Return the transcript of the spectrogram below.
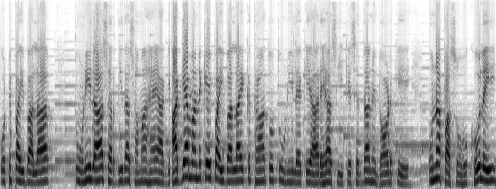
ਉੱਠ ਭਾਈ ਬਾਲਾ, ਧੂਣੀ ਲਾ, ਸਰਦੀ ਦਾ ਸਮਾਂ ਹੈ ਆਗਿਆ ਆਗਿਆ ਮੰਨ ਕੇ ਭਾਈ ਬਾਲਾ ਇੱਕ ਥਾਂ ਤੋਂ ਧੂਣੀ ਲੈ ਕੇ ਆ ਰਿਹਾ ਸੀ ਕਿ ਸਿੱਧਾ ਨੇ ਦੌੜ ਕੇ ਉਹਨਾਂ ਪਾਸੋਂ ਉਹ ਖੋ ਲਈ।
